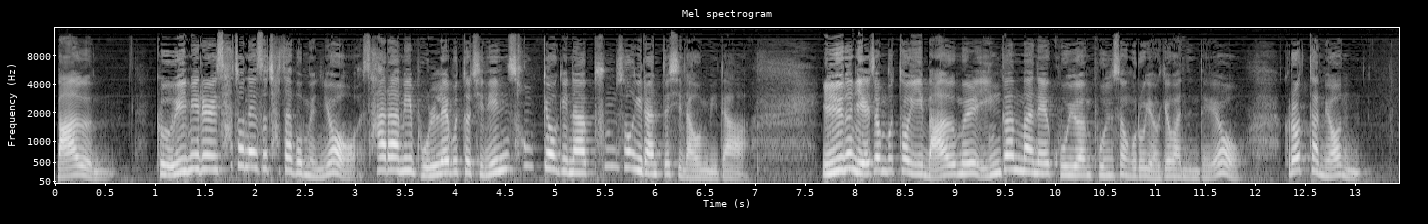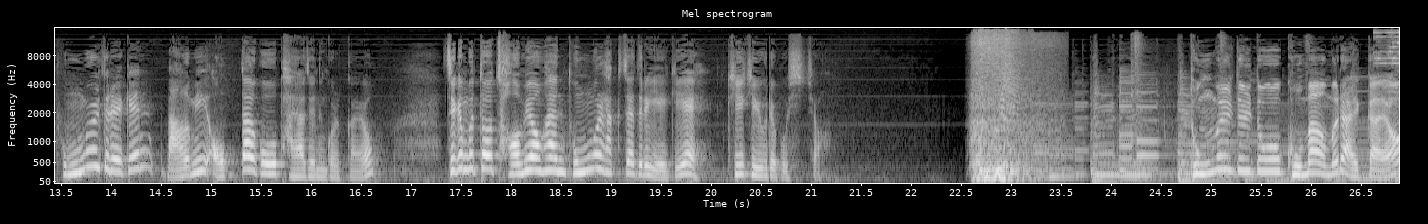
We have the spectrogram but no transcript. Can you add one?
마음. 그 의미를 사전에서 찾아보면요. 사람이 본래부터 지닌 성격이나 품성이란 뜻이 나옵니다. 인류는 예전부터 이 마음을 인간만의 고유한 본성으로 여겨왔는데요. 그렇다면 동물들에겐 마음이 없다고 봐야 되는 걸까요? 지금부터 저명한 동물 학자들의 얘기에 귀 기울여 보시죠. 동물들도 고마움을 알까요?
